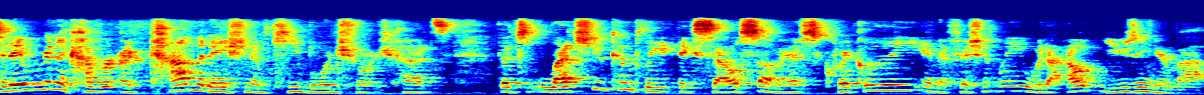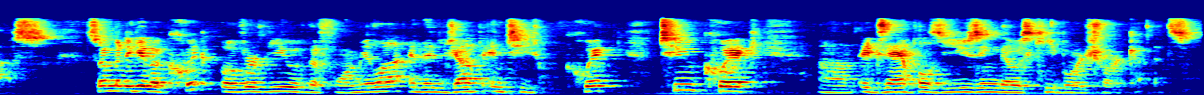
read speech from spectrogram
Today we're going to cover a combination of keyboard shortcuts that lets you complete Excel SUMIFs quickly and efficiently without using your mouse. So I'm going to give a quick overview of the formula and then jump into quick, two quick um, examples using those keyboard shortcuts.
